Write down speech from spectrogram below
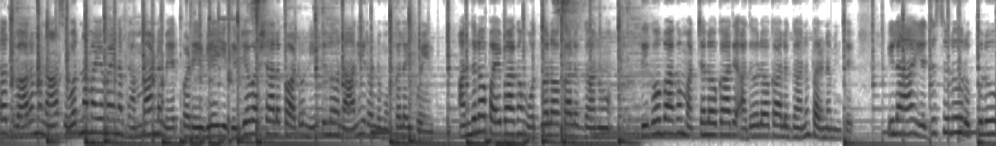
తద్వారమున సువర్ణమయమైన బ్రహ్మాండం ఏర్పడి వేయి దివ్య వర్షాల పాటు నీటిలో నాని రెండు ముక్కలైపోయింది. అందులో పైభాగం ఉద్వలోకాలకు గాను దిగువ భాగం మత్స్యలోకాది అధోలోకాలకు గాను పరిణమించాయి. ఇలా యజస్సులు రుక్కులు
